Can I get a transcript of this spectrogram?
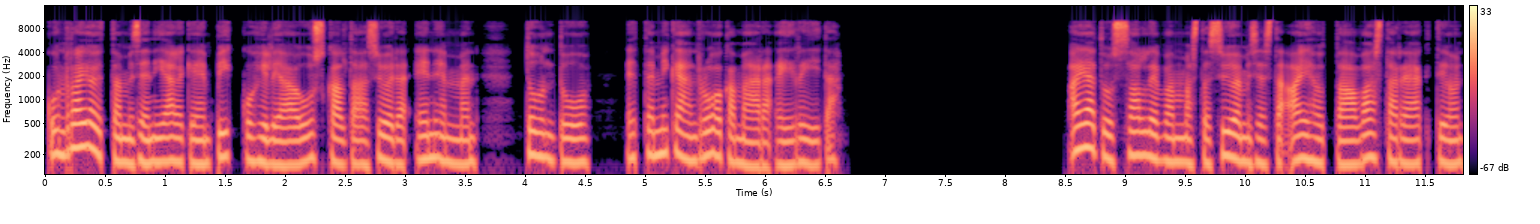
Kun rajoittamisen jälkeen pikkuhiljaa uskaltaa syödä enemmän, tuntuu, että mikään ruokamäärä ei riitä. Ajatus sallivammasta syömisestä aiheuttaa vastareaktion,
